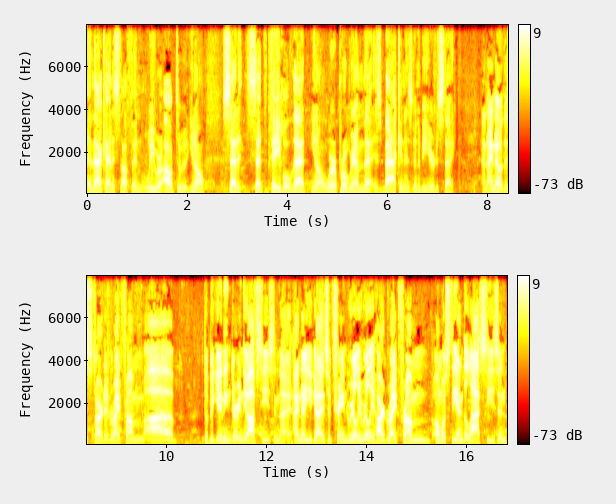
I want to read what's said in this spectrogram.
and that kind of stuff. And we were out to you know set it, set the table that you know we're a program that is back and is going to be here to stay. And I know this started right from. Uh, the beginning during the off season. I, I, know you guys have trained really, really hard right from almost the end of last season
